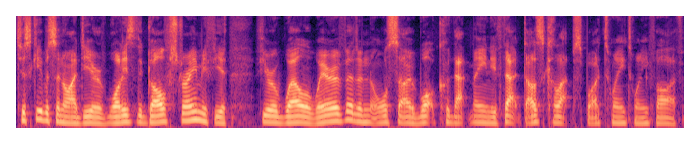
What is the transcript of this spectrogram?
just give us an idea of what is the Gulf Stream, if you if you're well aware of it, and also what could that mean if that does collapse by 2025.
